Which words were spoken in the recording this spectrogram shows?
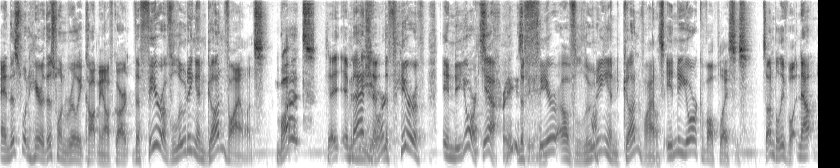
And this one here, this one really caught me off guard the fear of looting and gun violence. What? Imagine the fear of in New York, That's yeah. Crazy. The fear of looting and gun violence in New York of all places. It's unbelievable. Now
